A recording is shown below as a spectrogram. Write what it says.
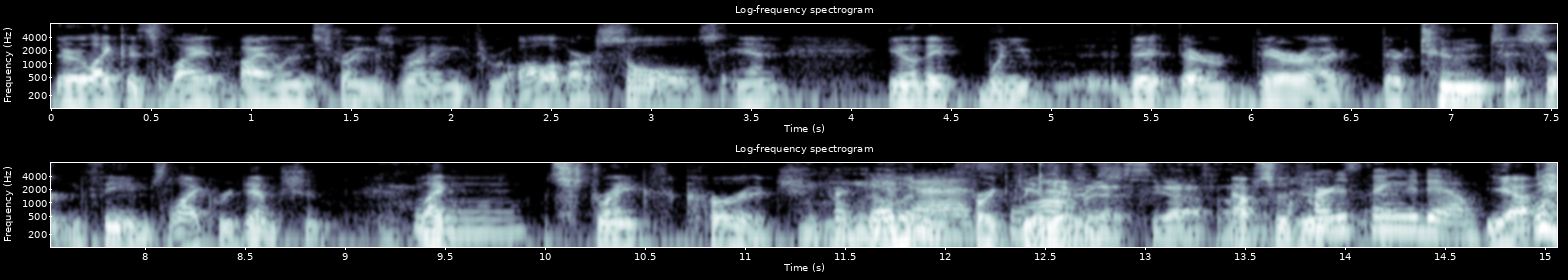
they're like it's violin strings running through all of our souls, and you know they when you they're they're they're, uh, they're tuned to certain themes like redemption, like strength, courage, ability, Forgiveness, forgiveness. Forgiveness, yeah. Absolutely. Hardest thing to do. Yep.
